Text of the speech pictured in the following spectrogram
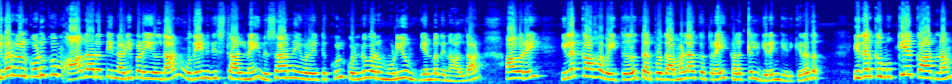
இவர்கள் கொடுக்கும் ஆதாரத்தின் அடிப்படையில்தான் உதயநிதி ஸ்டாலினை விசாரணை வளையத்துக்குள் கொண்டு வர முடியும் என்பதனால்தான் அவரை இலக்காக வைத்து தற்போது அமலாக்கத்துறை களத்தில் இறங்கியிருக்கிறது. இதற்கு முக்கிய காரணம்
